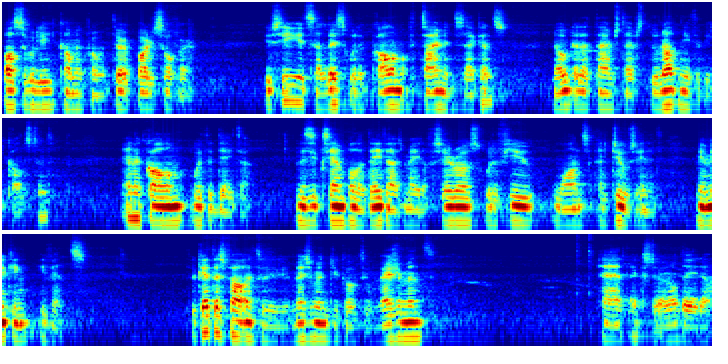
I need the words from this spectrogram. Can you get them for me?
possibly coming from a third-party software. You see it's a list with a column of time in seconds, note that the time steps do not need to be constant, and a column with the data. In this example, the data is made of zeros with a few ones and twos in it, mimicking events. To get this file into your measurement, you go to Measurement, Add External Data.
